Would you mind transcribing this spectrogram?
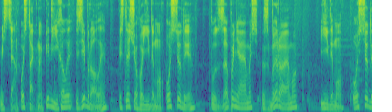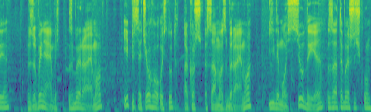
місця. Ось так ми під'їхали, зібрали. Після чого їдемо ось сюди. Тут зупиняємось, збираємо. Їдемо ось сюди, зупиняємось, збираємо. І після чого ось тут також само збираємо. Їдемо сюди за ТБшечку.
